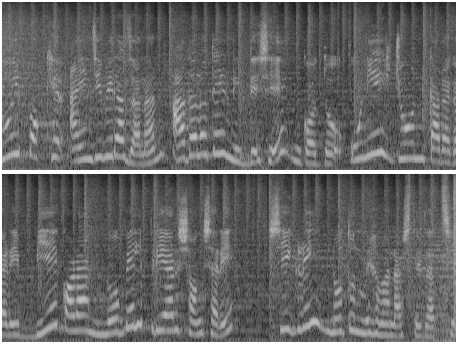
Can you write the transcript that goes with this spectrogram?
দুই পক্ষের আইনজীবীরা জানান, আদালতের নির্দেশে গত উনিশ জুন কারাগারে বিয়ে করা নোবেল প্রিয়ার সংসারে শীঘ্রই নতুন মেহমান আসতে যাচ্ছে।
